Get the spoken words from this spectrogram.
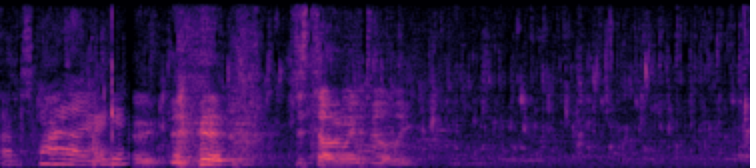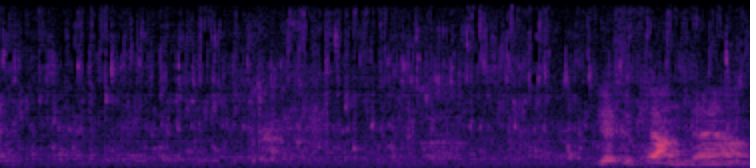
I'm smiling. I get Just tell me when you're building. you have to count down.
